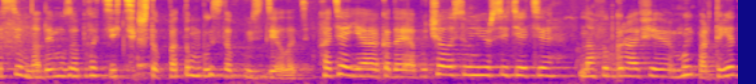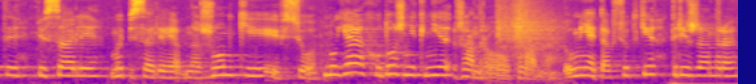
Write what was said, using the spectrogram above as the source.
пригласив, надо ему заплатить, чтобы потом выставку сделать. Хотя я, когда я обучалась в университете на фотографии, мы портреты писали, мы писали и обнаженки, и все. Но я художник не жанрового плана. У меня и так все-таки три жанра.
